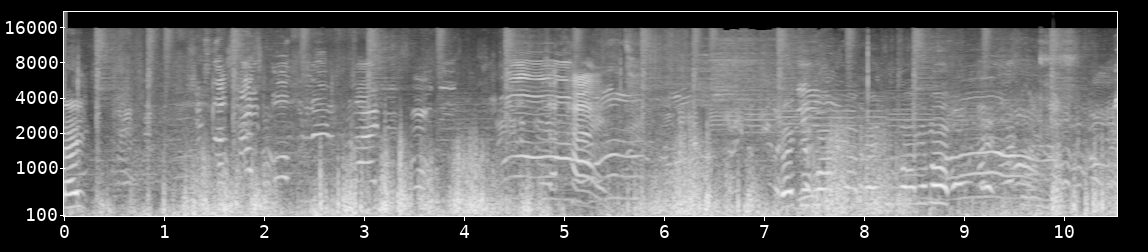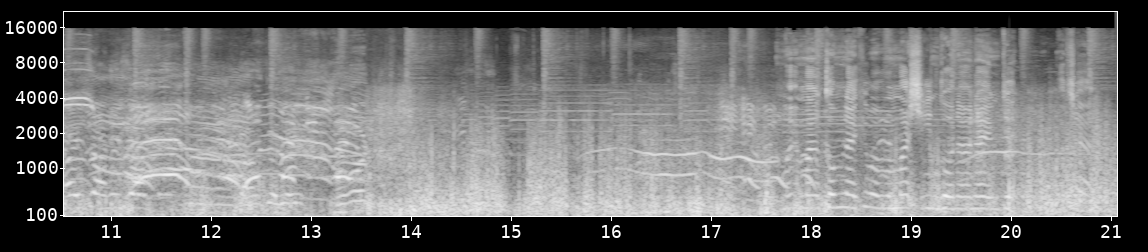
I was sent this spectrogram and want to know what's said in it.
on, mate. She's the size of little flying. Benji, warm him up, Benji, warm him up. Oh, he's on, he's on. That's good, Man, man come like him have a machine gun on him. Watch out.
